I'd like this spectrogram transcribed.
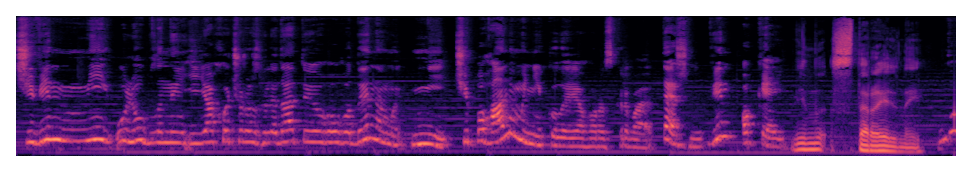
Чи він мій улюблений, і я хочу розглядати його годинами? Ні. Чи погано мені, коли я його розкриваю? Теж ні. Він окей. Він стерильний. Ну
